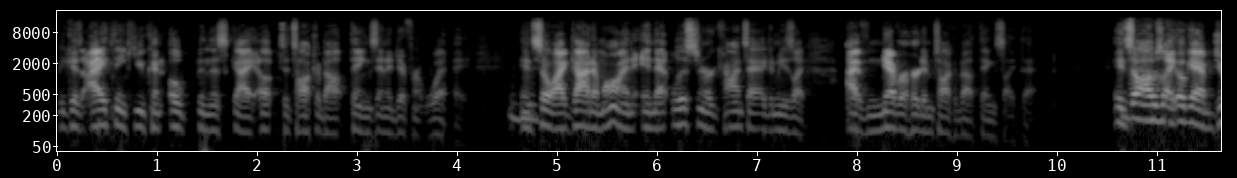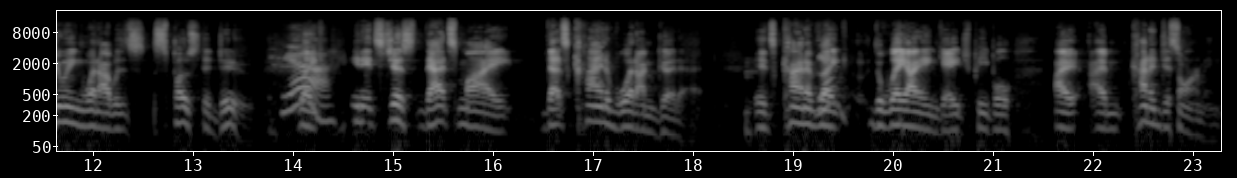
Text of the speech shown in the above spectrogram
because I think you can open this guy up to talk about things in a different way." Mm-hmm. And so I got him on, and that listener contacted me. He's like, "I've never heard him talk about things like that." And so I was like, "Okay, I'm doing what I was supposed to do." Yeah. Like, and it's just that's my that's kind of what I'm good at. It's kind of Yeah. like the way I engage people. I I'm kind of disarming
